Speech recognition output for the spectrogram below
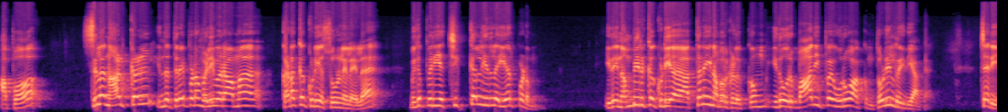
அப்போது சில நாட்கள் இந்த திரைப்படம் வெளிவராமல் கடக்கக்கூடிய சூழ்நிலையில் மிகப்பெரிய சிக்கல் இதில் ஏற்படும். இதை நம்பியிருக்கக்கூடிய அத்தனை நபர்களுக்கும் இது ஒரு பாதிப்பை உருவாக்கும் தொழில் ரீதியாக. சரி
